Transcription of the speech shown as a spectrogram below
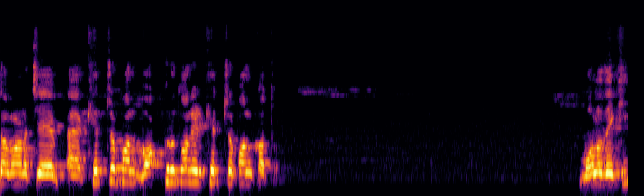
তোমার হচ্ছে ক্ষেত্রফল, বক্রতলের ক্ষেত্রফল কত? বলো দেখি।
